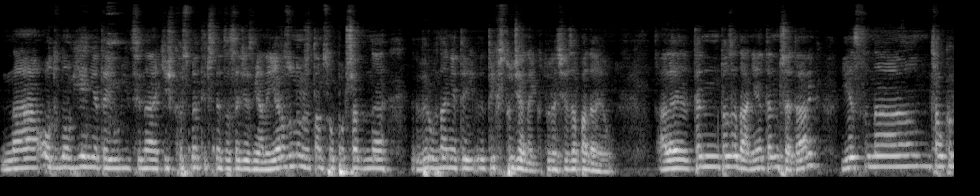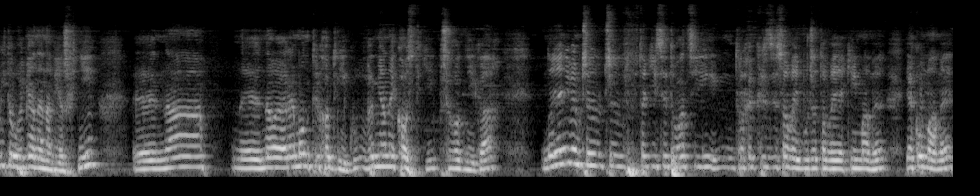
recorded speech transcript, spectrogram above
na odnowienie tej ulicy, na jakieś kosmetyczne w zasadzie zmiany. Ja rozumiem, że tam są potrzebne wyrównanie tej, tych studzienek, które się zapadają. Ale ten, to zadanie, ten przetarg jest na całkowitą wymianę nawierzchni, y, na, y, na remonty chodników, wymianę kostki przy chodnikach. No ja nie wiem, czy, czy w takiej sytuacji trochę kryzysowej, budżetowej, jakiej mamy, jaką mamy,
